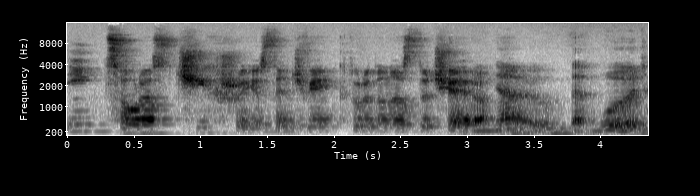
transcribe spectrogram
i coraz cichszy jest ten dźwięk, który do nas dociera. We know that wood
